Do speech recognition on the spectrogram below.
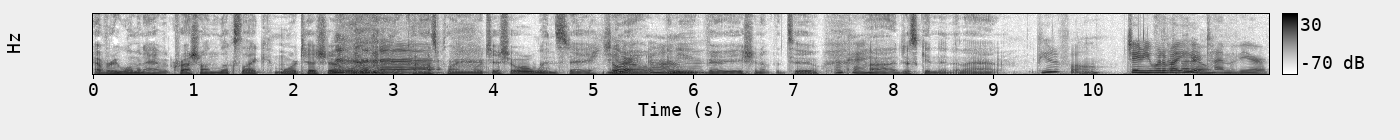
every woman I have a crush on looks like Morticia, or like they're cosplaying Morticia, or Wednesday. Sure. You know, Uh-huh. any variation of the two. Okay. Uh, just getting into that. Beautiful. Jamie, what about you? Time of year.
